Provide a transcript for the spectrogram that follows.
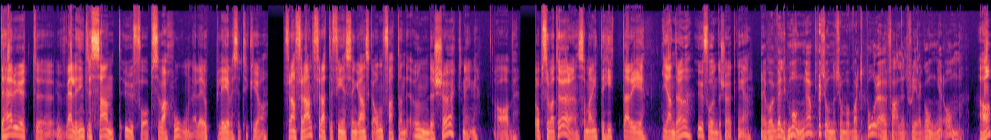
Det här är ju ett uh, väldigt intressant ufo-observation eller upplevelse tycker jag. Framförallt för att det finns en ganska omfattande undersökning av observatören som man inte hittar i, i andra ufo-undersökningar. Det var väldigt många personer som varit på det här fallet flera gånger om. Ja,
